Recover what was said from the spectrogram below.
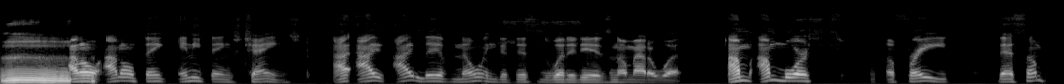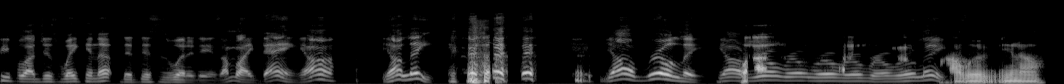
Mm. I don't I don't think anything's changed. I, I I live knowing that this is what it is no matter what. I'm I'm more afraid that some people are just waking up that this is what it is. I'm like, dang, y'all y'all late. Y'all real late. Y'all well, real, real, real, real, real, real late. I would, you know,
